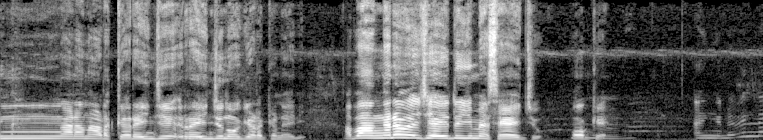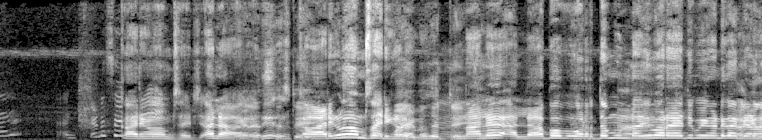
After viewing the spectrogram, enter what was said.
ഇങ്ങനെ നടക്ക റേഞ്ച് റേഞ്ച് നോക്കി കിടക്കണായി അപ്പൊ അങ്ങനെ ചെയ്തു ഈ മെസ്സേജ് അയച്ചു. ഓക്കെ അങ്ങനെ പിന്നെ അങ്ങനെ കാര്യങ്ങൾ സംസാരിച്ചു. അല്ല കാര്യങ്ങൾ സംസാരിക്കണം. എന്നാൽ അല്ലാതെ ഇപ്പൊ വെറുതെ മുണ്ടായി പറയാതെ പോയി ഇങ്ങോട്ട് കല്യാണം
